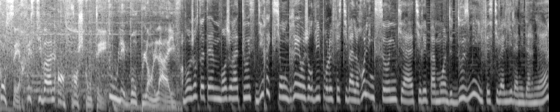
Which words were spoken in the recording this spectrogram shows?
concert, festival en Franche-Comté. Tous les bons plans live. Bonjour Totem, bonjour à tous. Direction Gré aujourd'hui pour le festival Rolling Stone qui a attiré pas moins de 12 000 festivaliers l'année dernière.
